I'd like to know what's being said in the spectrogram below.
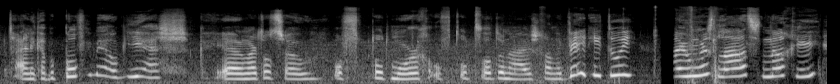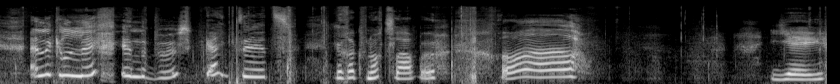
Uiteindelijk heb ik koffiemelk. Yes. Oké, eh, maar tot zo. Of tot morgen. Of tot wat we naar huis gaan. Ik weet niet. Doei. Jongens, laatste nachtje. En ik lig in de bus. Kijk dit. Hier ga ik vannacht slapen. Ah. Jee.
